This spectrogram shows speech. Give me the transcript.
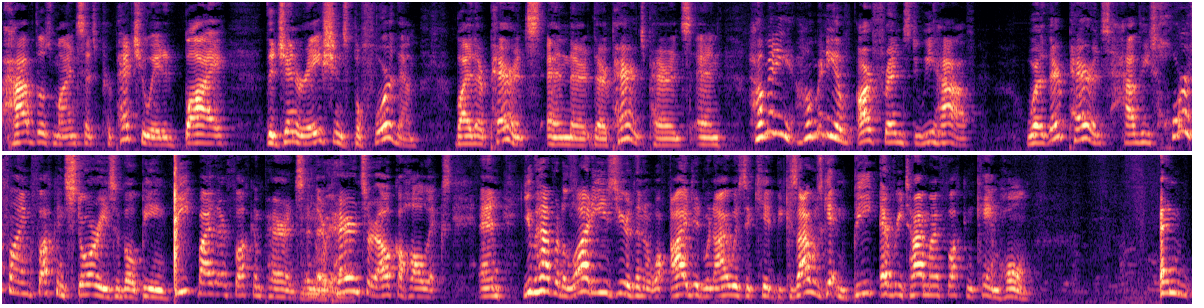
have those mindsets perpetuated by the generations before them, by their parents and their, their parents' parents, and how many how many of our friends do we have where their parents have these horrifying fucking stories about being beat by their fucking parents and their Oh, yeah. parents are alcoholics and you have it a lot easier than what I did when I was a kid because I was getting beat every time I fucking came home. And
